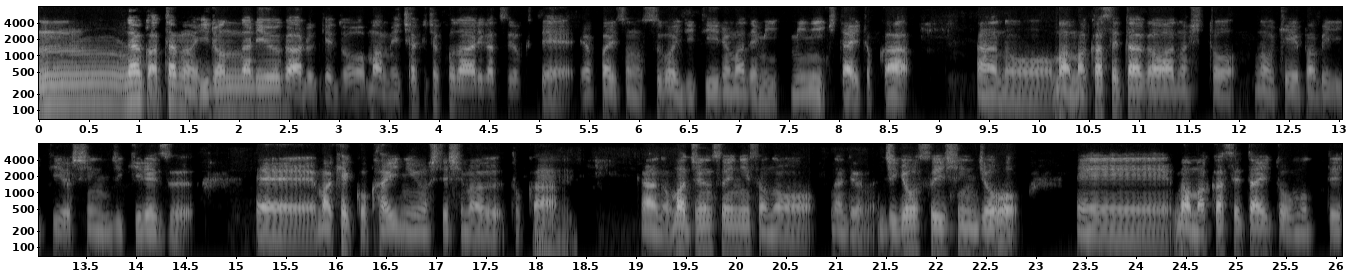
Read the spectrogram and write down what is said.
う。うーん、なんか多分いろんな理由があるけど、まあめちゃくちゃこだわりが強くて、やっぱりそのすごいディティールまで見見に行きたいとか、あの、まあ任せた側の人のケーパビリティを信じきれず、えーまあ結構介入をしてしまうとか、あの、まあ、純粋にその、なんていうの、事業推進上、えーまあ、任せたいと思って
